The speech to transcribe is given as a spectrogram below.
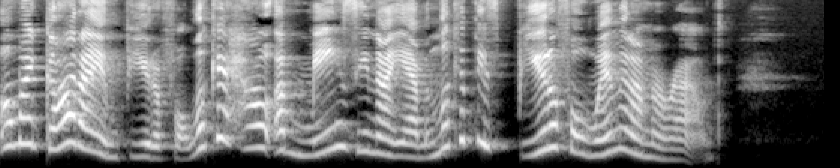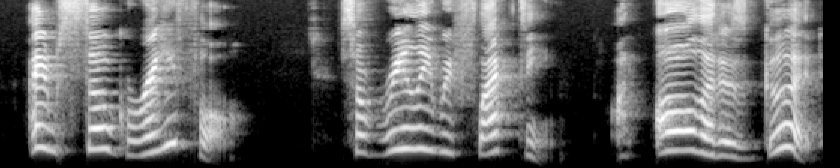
Oh my God, I am beautiful. Look at how amazing I am. And look at these beautiful women I'm around. I am so grateful. So, really reflecting on all that is good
